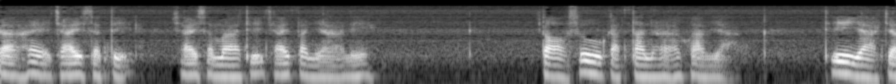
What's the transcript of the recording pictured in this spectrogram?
ก็ให้ใช้สติ ใช้สมาธิใช้ปัญญานี้ ต่อสู้กับตัณหาความอยาก ที่อยากจะ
